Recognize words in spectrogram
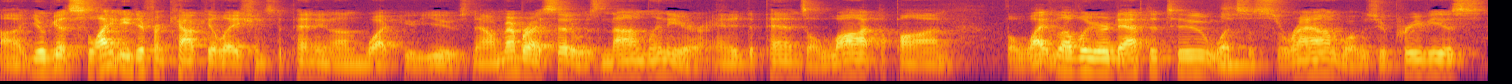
uh, you'll get slightly different calculations depending on what you use. Now remember I said it was nonlinear and it depends a lot upon the light level you're adapted to, what's the surround, what was your previous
